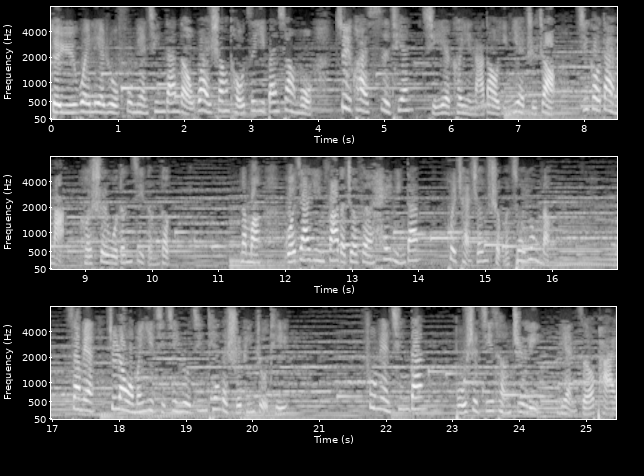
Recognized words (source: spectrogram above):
对于未列入负面清单的外商投资一般项目，最快四天企业可以拿到营业执照、机构代码和税务登记等等。那么，国家印发的这份黑名单会产生什么作用呢？下面就让我们一起进入今天的食品主题：负面清单不是基层治理免责牌。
